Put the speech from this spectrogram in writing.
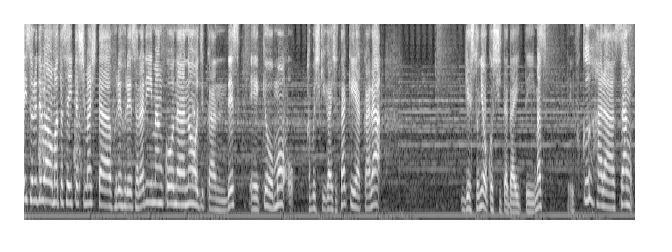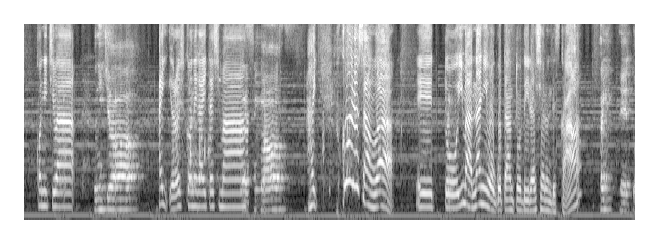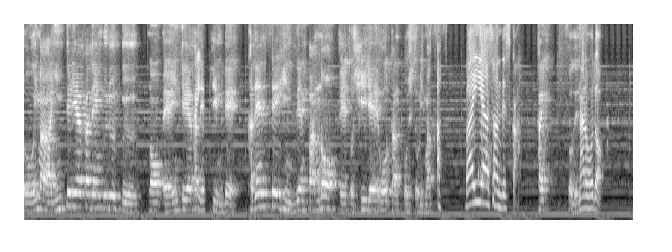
いそれではお待たせいたしました。フレフレサラリーマンコーナーのお時間です、えー、今日も株式会社竹谷からゲストにお越しいただいています、福原さんこんにちは。こんにちは。はいよろしくお願いいたしますはい福原さんはえー、っと今何をご担当でいらっしゃるんですか？はい、えーと、今、インテリア家電グループの、えー、インテリア家電チームで、はい、家電製品全般の、えーと、仕入れを担当しております。あバイヤーさんですか？はい、そうです。なるほど。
